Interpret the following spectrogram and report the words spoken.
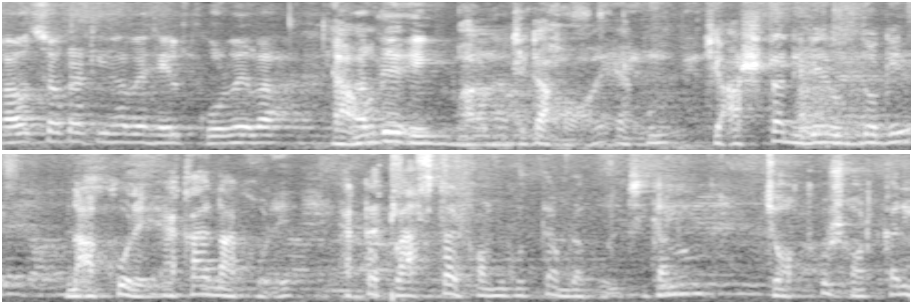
ভারত সরকার কীভাবে হেল্প করবে বা আমাদের এই যেটা হয় এখন চাষটা নিজের উদ্যোগে না করে একা না করে একটা ক্লাস্টার ফর্ম করতে আমরা বলছি। কারণ যত সরকারি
